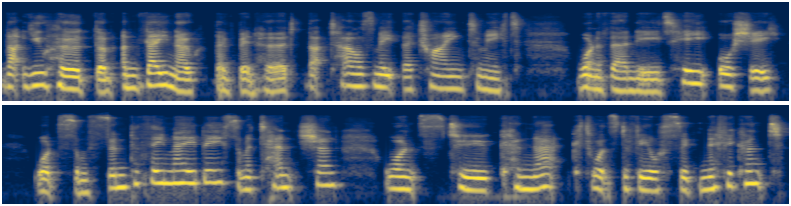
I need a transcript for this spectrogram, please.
that you heard them and they know they've been heard, that tells me they're trying to meet one of their needs. He or she wants some sympathy, maybe some attention, wants to connect, wants to feel significant.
